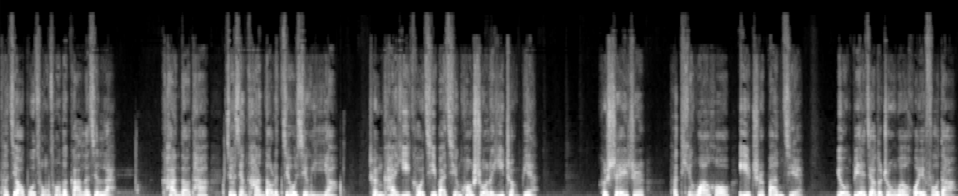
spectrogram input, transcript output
她脚步匆匆地赶了进来，看到她就像看到了救星一样。陈凯一口气把情况说了一整遍，可谁知他听完后一知半解，用蹩脚的中文回复道：“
